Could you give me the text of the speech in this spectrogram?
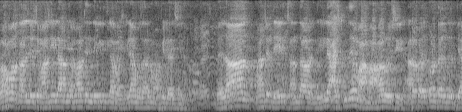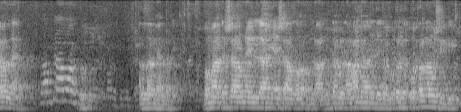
রহমত না দিলে মাঝিলা আমি আমার জিন্দগি দিলা পাইছি এরা মজার মাহফিল আইছি মা মাহাল হয়েছিল আরও কয়েক ঘণ্টা দেওয়ার লাগে। আল্লাহ মেহরবানি। ওমা তশাউনা ইল্লা ইয়াশা আল্লাহ রাব্বুল আলামিন। তা বলে আমার মেহরবানি দেইতা ওতর নামও শিরকি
